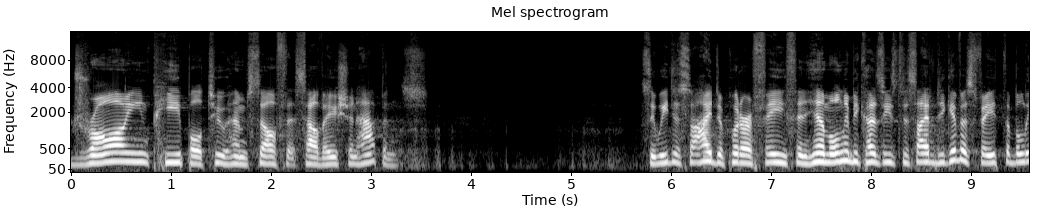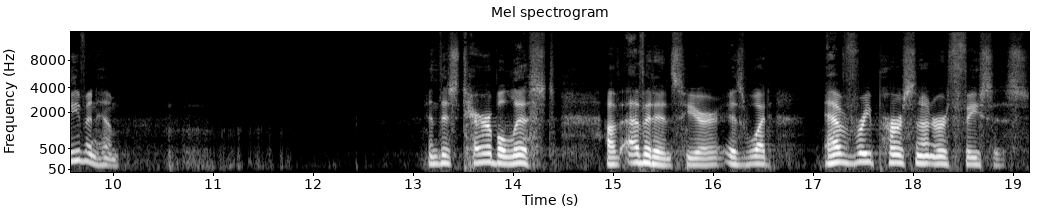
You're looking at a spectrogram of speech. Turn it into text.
drawing people to himself, that salvation happens. See, we decide to put our faith in Him only because He's decided to give us faith to believe in Him. And this terrible list of evidence here is what every person on earth faces.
